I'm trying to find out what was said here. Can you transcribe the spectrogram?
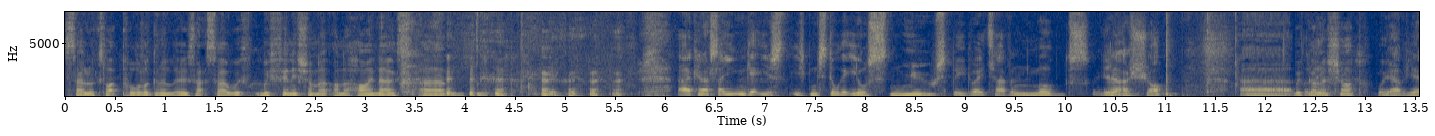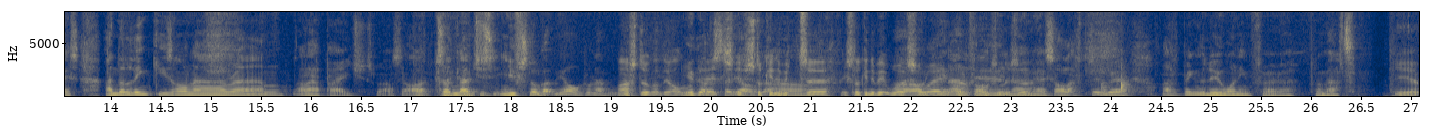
So it looks like Poole are going to lose that. So we we finish on a, on a high note. Um, Uh, can I say you can get your you can still get your new Speedway Tavern mugs in Yeah. our shop. Uh, We've the got a shop? We have, yes, and the link is on our um, on our page as well. So because I've noticed you've still got the old one, haven't you? I've still got the old You one. got Yeah, it's, it's old- looking a bit. Uh, it's looking a bit worse for wear yeah, now, unfortunately, unfortunately. no, so. no, so I'll have to uh, I'll have to bring the new one in for uh, for that. Yeah.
